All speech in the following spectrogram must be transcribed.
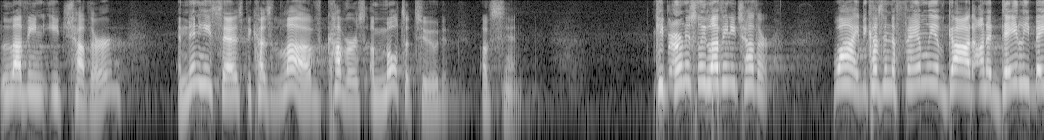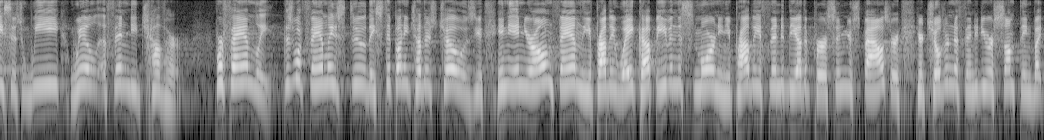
loving each other. And then he says, because love covers a multitude of sin. Keep earnestly loving each other. Why? Because in the family of God, on a daily basis, we will offend each other. We're family. This is what families do. They step on each other's toes. You, in, in your own family, you probably wake up, even this morning, you probably offended the other person, your spouse, or your children offended you, or something, but,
